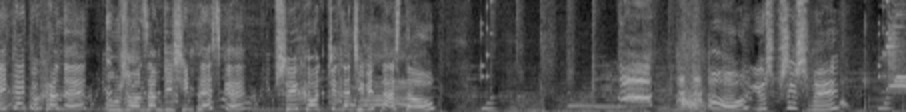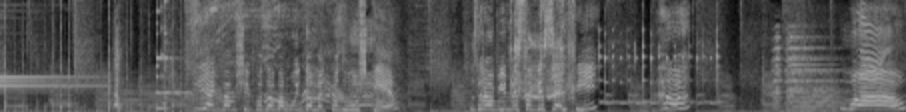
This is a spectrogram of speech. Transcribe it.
Hejka, kochane! Urządzam dziś imprezkę! Przychodźcie na dziewiętnastą! O, już przyszły! Jak wam się podoba mój domek pod łóżkiem? Zrobimy sobie selfie? Ha! Wow!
